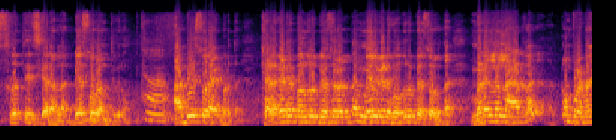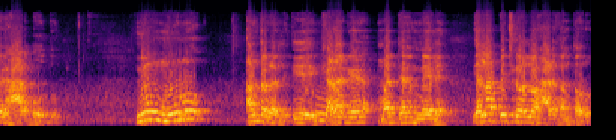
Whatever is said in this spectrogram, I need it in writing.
ಶ್ರುತಿ ಸೇರಲ್ಲ ಬೇಸೂರ್ ಅಂತೀವಿ ನಾವು. ಆ ಬೇಸೂರ ಆಗ್ಬಿಡುತ್ತೆ. ಕೆಳಗಡೆ ಬಂದ್ರು ಬೇಸೂರ ಆಗುತ್ತೆ ಮೇಲ್ಗಡೆ ಹೋದ್ರು ಬೇಸೂರ ಆಗುತ್ತೆ. ಮಿಡಲ್ನಲ್ಲಿ ಹಾಡಿದಾಗ ಕಂಫರ್ಟ್ ಆಗಿ ಹಾಡ್ಬೋದು ನೀವು ಮೂರು ಅಂತರಗಳಲ್ಲಿ ಈ ಕೆಳಗೆ ಮಧ್ಯ ಮೇಲೆ ಎಲ್ಲಾ ಪಿಚ್ಗಳಲ್ಲೂ ಹಾಡಿದಂಥವ್ರು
